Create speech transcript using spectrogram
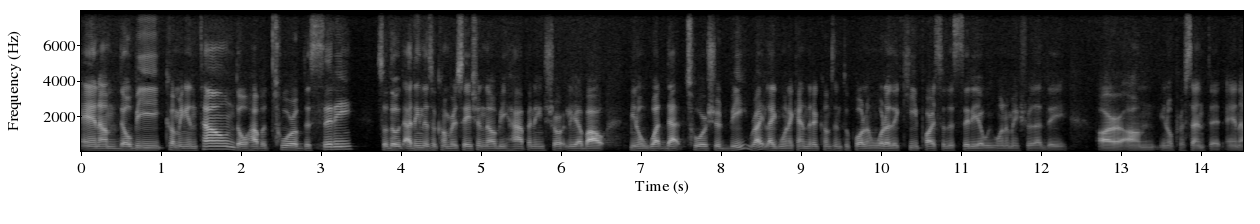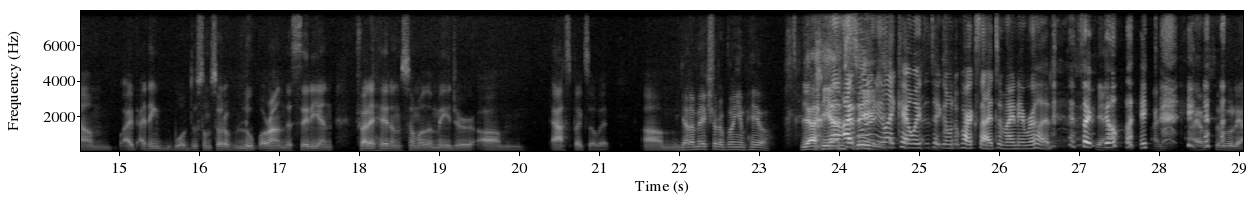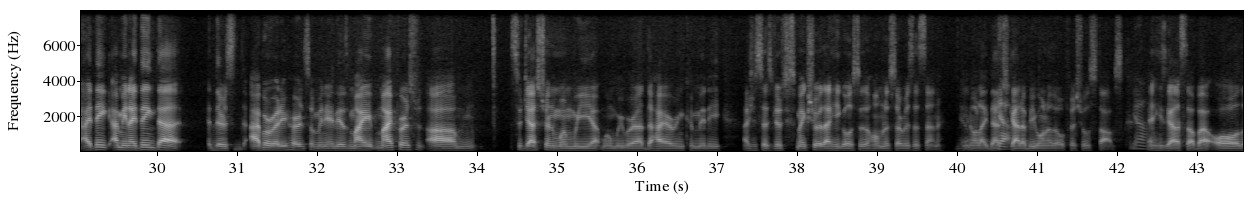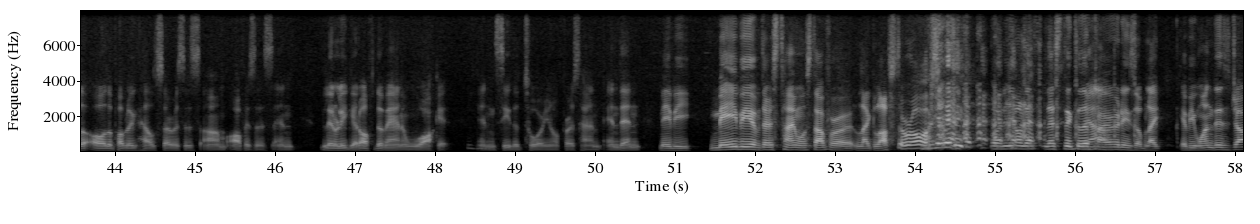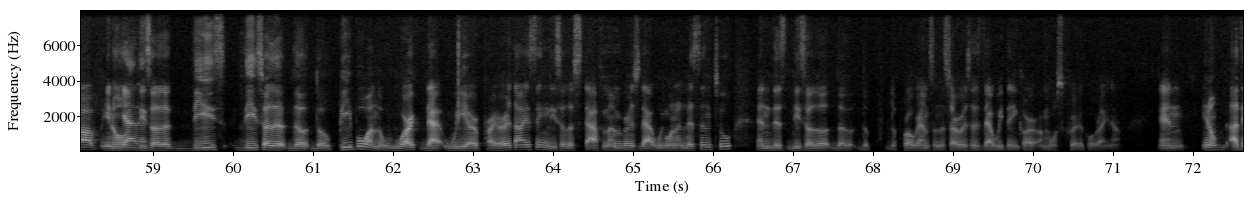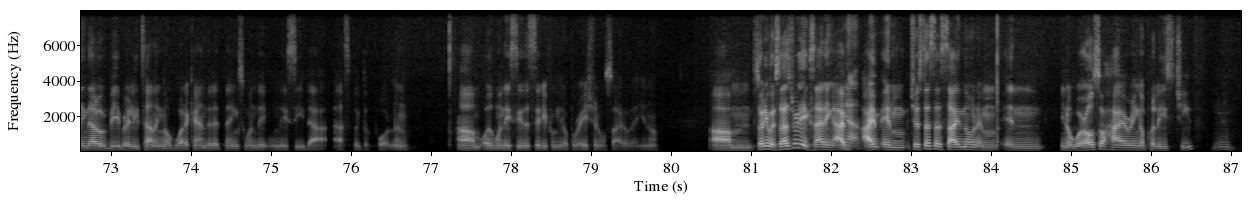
And um, they'll be coming in town. They'll have a tour of the city. So I think there's a conversation that'll be happening shortly about you know what that tour should be, right? Like when a candidate comes into Portland, what are the key parts of the city that we want to make sure that they are um, you know presented. And um, I, I think we'll do some sort of loop around the city and try to hit on some of the major um, aspects of it. Um, You got to make sure to bring him here. yeah, Yeah, I'm already like can't wait to take him to Parkside to my neighborhood. It's I Yeah. feel like I, I absolutely. I think. I mean, I think that there's. I've already heard so many ideas. My my first um, suggestion when we uh, when we were at the hiring committee, I should say, just make sure that he goes to the homeless services center. You know, like that's Yeah. got to be one of the official stops. Yeah. And he's got to stop by all the all the public health services um, offices and literally get off the van and walk it Mm-hmm. and see the tour, you know, firsthand. And then maybe maybe if there's time, we'll stop for like lobster roll or something. but you know, let's let's stick to the Yeah. priorities of like if you want this job, you know, got it. these are the these these are the, the the people and the work that we are prioritizing. These are the staff members that we want to listen to, and this these are the the, the, the programs and the services that we think are, are most critical right now. And you know, I think that would be really telling of what a candidate thinks when they when they see that aspect of Portland, um, or when they see the city from the operational side of it. You know. Um, so anyway, so that's really exciting. I've, Yeah. I'm in, just as a side note, in, in you know, we're also hiring a police chief.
